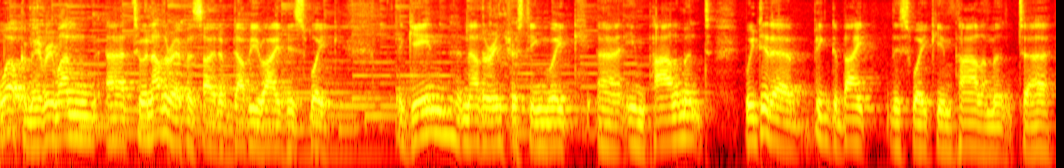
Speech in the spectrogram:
welcome everyone uh, to another episode of WA This Week. Again, another interesting week uh, in Parliament. We did a big debate this week in Parliament, uh,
